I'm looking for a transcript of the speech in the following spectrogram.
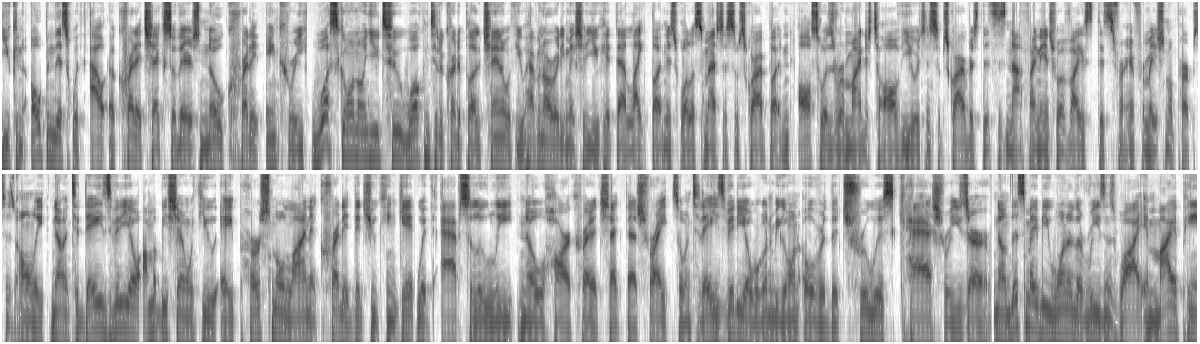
You can open this without a credit check, so there's no credit inquiry. What's going on YouTube? Welcome to the Credit Plug channel. If you haven't already, make sure you hit that like button as well as smash the subscribe button. Also, as a reminder to all viewers and subscribers, this is not financial advice. This is for informational purposes only. Now, in today's video, I'm gonna be sharing with you a personal line of credit that you can get with absolutely no hard credit check. That's right. So in today's video, we're gonna be going over the Truist Cash Reserve. Now, this may be one of the reasons why, in my opinion,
